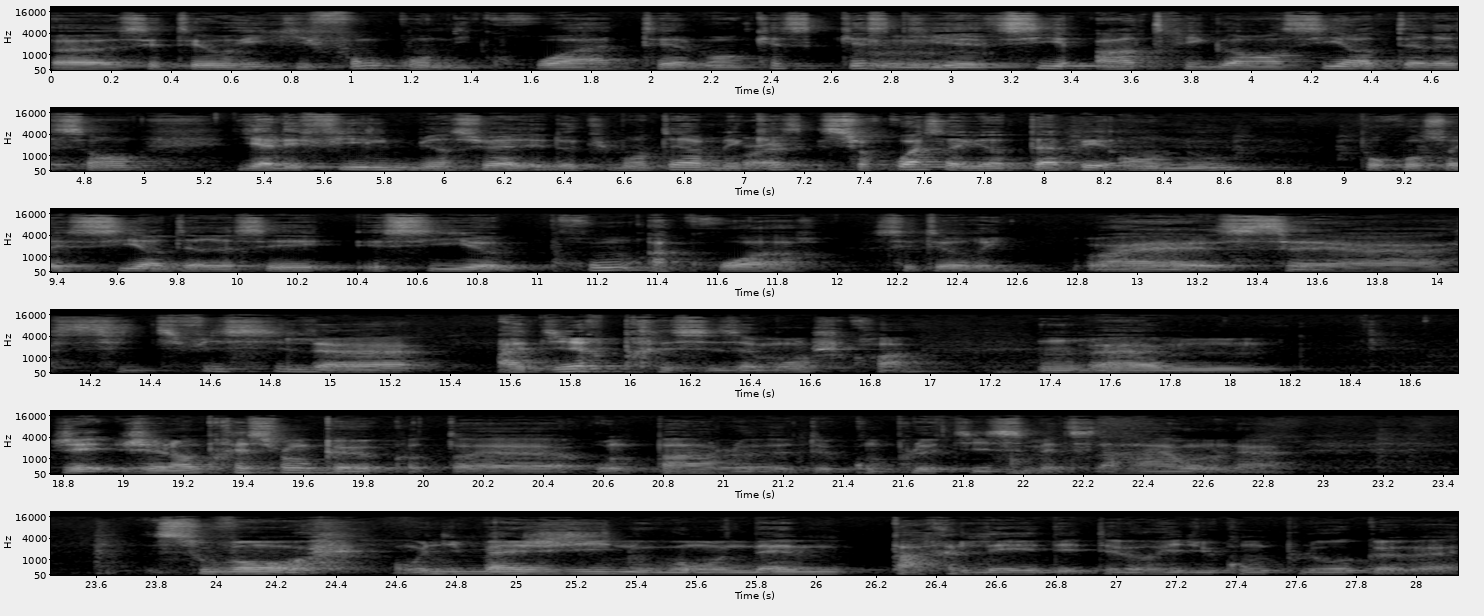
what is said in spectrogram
euh, ces théories qui font qu'on y croit tellement? Qu'est-ce qui est mm. si intrigant, si intéressant? Il y a les films, bien sûr, il y a les documentaires, mais sur quoi ça vient taper en nous pour qu'on soit si intéressé et si euh, prompt à croire ces théories? Ouais, c'est euh, difficile à dire précisément, je crois. Mm. J'ai l'impression que quand on parle de complotisme, etc., on a souvent on imagine ou on aime parler des théories du complot comme euh,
